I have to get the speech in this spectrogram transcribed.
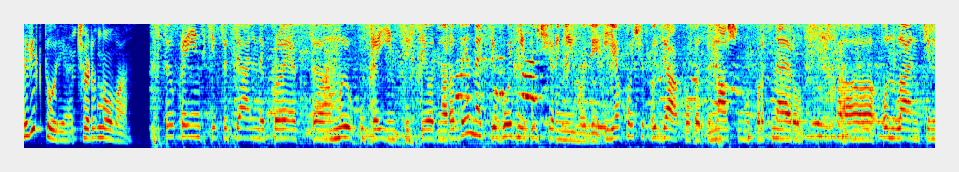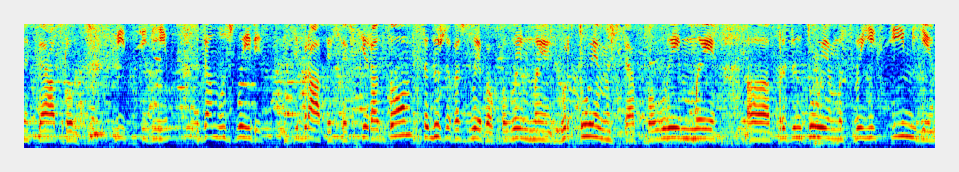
Вікторія Чернова. Всеукраїнський соціальний проект е, Ми українці, всі одна родина сьогодні у Чернігові. І я хочу подякувати нашому партнеру е, онлайн кінотеатру Світ ТВ за можливість зібратися всі разом. Це дуже важливо, коли ми гуртуємося, коли ми е, презентуємо свої сім'ї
